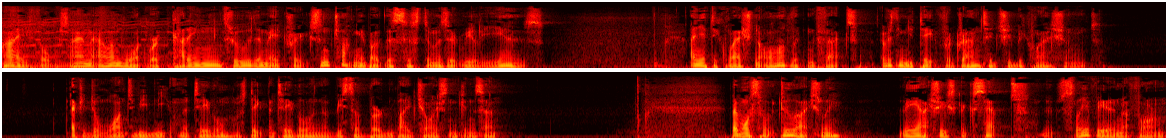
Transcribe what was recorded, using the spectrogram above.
Hi folks, I'm Alan Watt. We're cutting through the matrix and talking about the system as it really is. And you have to question all of it, in fact. Everything you take for granted should be questioned. If you don't want to be meat on the table, or steak on the table and be subburdened by choice and consent. But most folk do actually. They actually accept slavery in a form.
